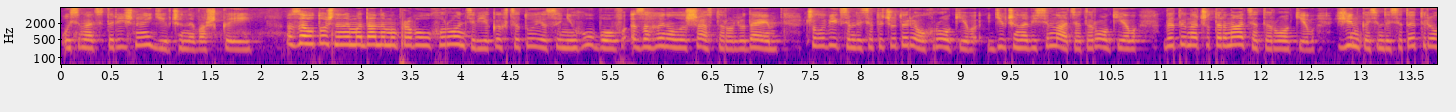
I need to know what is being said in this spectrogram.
у 17-річної дівчини важкий. За уточненими даними правоохоронців, яких цитує Синігубов, загинули шестеро людей. Чоловік 74 років, дівчина 18 років, дитина 14 років, жінка 73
